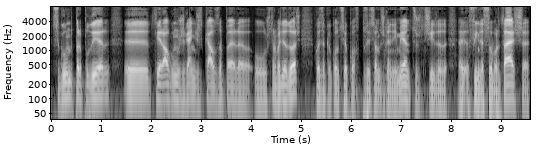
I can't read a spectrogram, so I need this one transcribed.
segundo, para poder eh, ter alguns ganhos de causa para os trabalhadores, coisa que aconteceu com a reposição dos rendimentos, descida, fim da sobretaxa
